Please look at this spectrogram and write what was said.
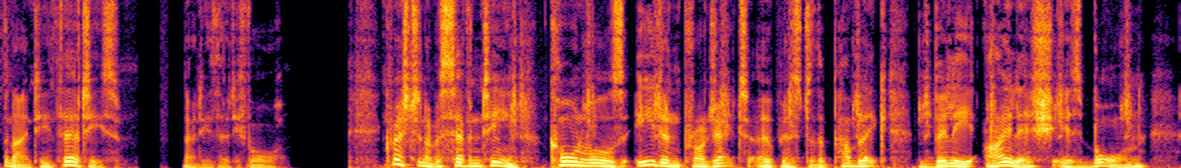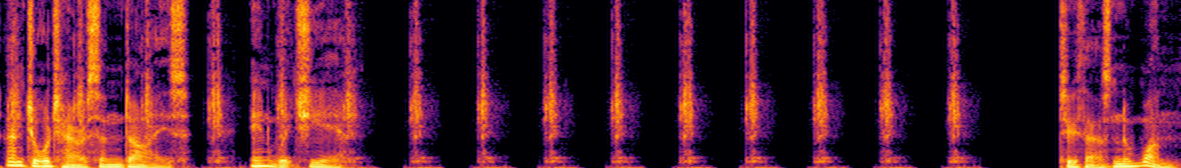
The 1930s. 1934. Question number 17. Cornwall's Eden Project opens to the public. Billie Eilish is born and George Harrison dies. In which year? Two thousand and one.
